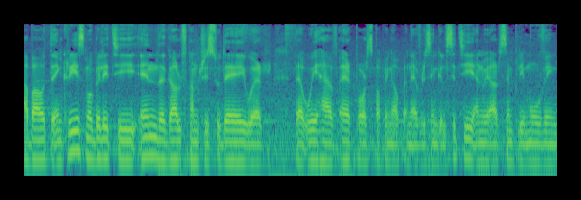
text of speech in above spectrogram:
about the increased mobility in the Gulf countries today, where that we have airports popping up in every single city, and we are simply moving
